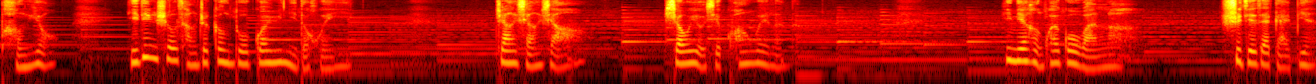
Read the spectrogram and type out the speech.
朋友，一定收藏着更多关于你的回忆。这样想想，稍微有些宽慰了呢。一年很快过完了，世界在改变，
